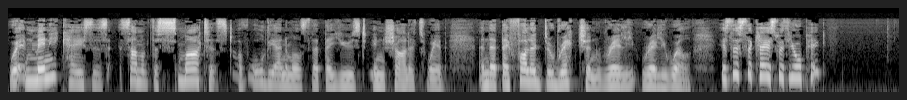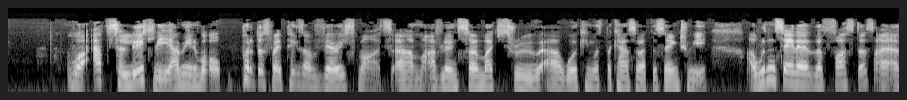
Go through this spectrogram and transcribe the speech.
were in many cases some of the smartest of all the animals that they used in Charlotte's Web, and that they followed direction really, really well. Is this the case with your pig? Well, absolutely. I mean, well, put it this way: pigs are very smart. Um, I've learned so much through uh, working with Pigcasso at the sanctuary. I wouldn't say they're the fastest. I,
